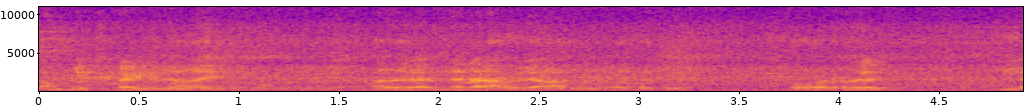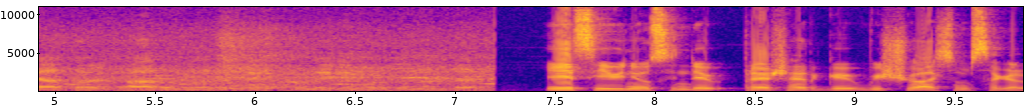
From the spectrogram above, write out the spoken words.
കംപ്ലീറ്റ് കഴിയുന്നതായിരിക്കും അത് തന്നെ രാവിലെ ആറ് മണി മുതൽ ഓർഡർ ഇല്ലാത്തവർക്ക് ആറ് മണി മുതൽ കൊടുക്കുന്നുണ്ട്. എ സി വി ന്യൂസിന്റെ പ്രേക്ഷകർക്ക് വിഷു ആശംസകൾ.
